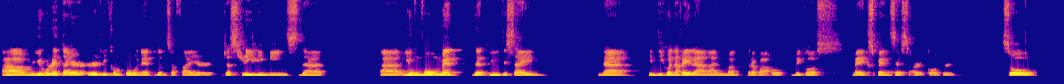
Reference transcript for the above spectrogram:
Um yung retire early component dun sa fire just really means that uh, yung moment that you decide na hindi ko na kailangan magtrabaho because my expenses are covered. So,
